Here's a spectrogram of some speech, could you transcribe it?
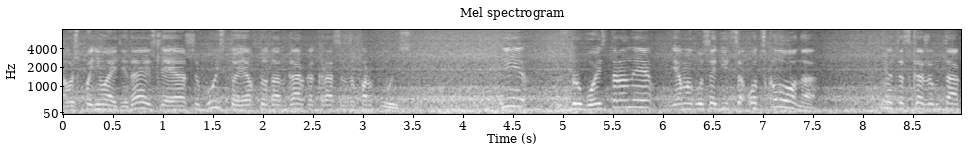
А вы же понимаете, да, если я ошибусь, то я в тот ангар как раз и запаркуюсь. И с другой стороны, я могу садиться от склона. Ну, это, скажем так,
